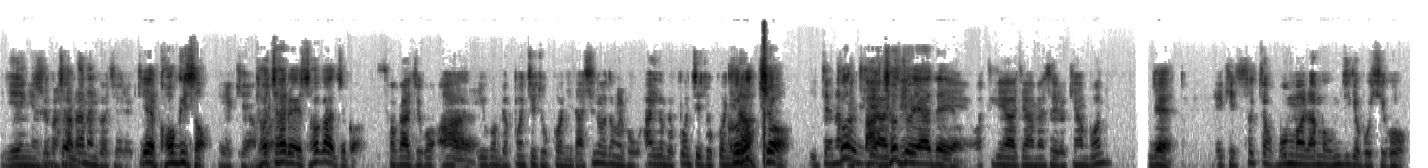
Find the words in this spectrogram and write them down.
이행 연습을 실전. 하라는 거죠. 이렇게. 예, 거기서 이렇게 교차로에 서가지고 서가지고 아 네. 이거 몇 번째 조건이다. 신호등을 보고 아 이거 몇 번째 조건이다. 그렇죠. 이때는 그걸 어떻게? 맞춰줘야 돼요. 예, 어떻게 해야지 하면서 이렇게 한번 예, 이렇게 슬쩍 몸을 한번 움직여 보시고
